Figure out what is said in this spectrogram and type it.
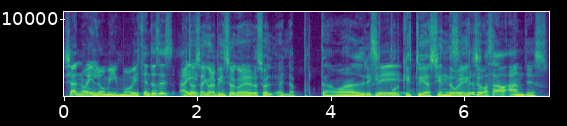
ya no es lo mismo, ¿viste? Entonces ahí. Estás ahí con el pincel, con el aerosol. Ay, la puta madre, ¿qué- Sí. ¿por qué estoy haciendo Sí, esto? pero eso pasaba antes.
